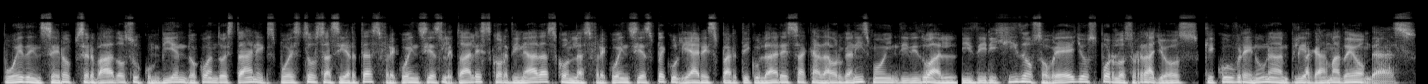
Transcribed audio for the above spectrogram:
pueden ser observados sucumbiendo cuando están expuestos a ciertas frecuencias letales coordinadas con las frecuencias peculiares particulares a cada organismo individual y dirigidos sobre ellos por los rayos que cubren una amplia gama de ondas.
